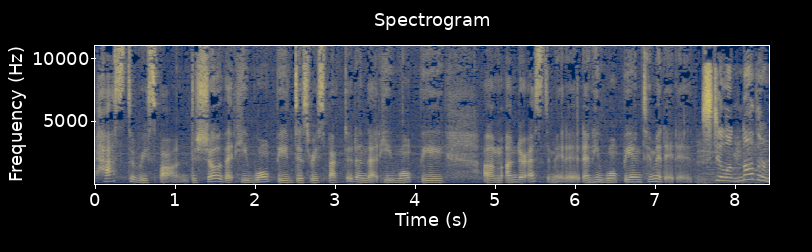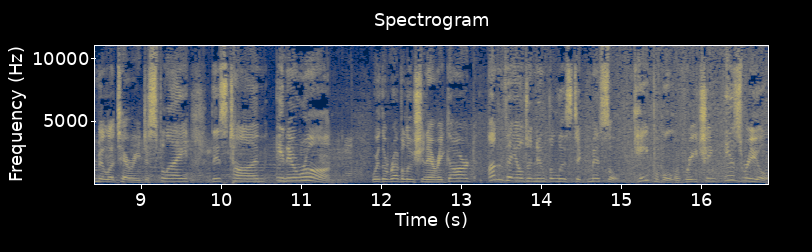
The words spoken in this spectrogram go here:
has to respond to show that he won't be disrespected and that he won't be. Um, underestimated and he won't be intimidated. Still another military display, this time in Iran, where the Revolutionary Guard unveiled a new ballistic missile capable of reaching Israel.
